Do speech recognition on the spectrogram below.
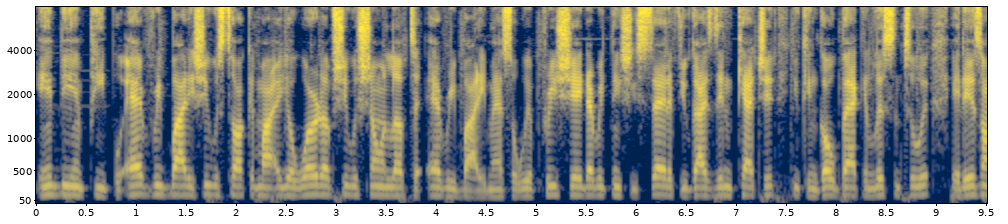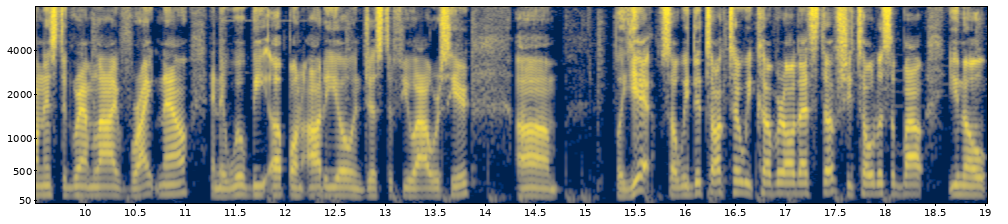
Indian people, everybody. She was talking about your word up. She was showing love to everybody, man. So we appreciate everything she said. If you guys didn't catch it, you can go back and listen to it. It is on Instagram Live right now, and it will be up on audio in just a few hours here. Um, but yeah, so we did talk to her. We covered all that stuff. She told us about, you know,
